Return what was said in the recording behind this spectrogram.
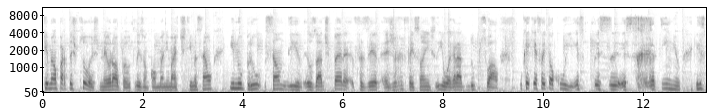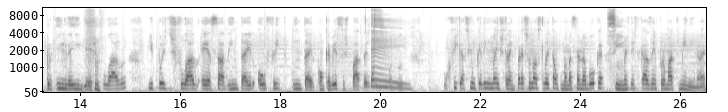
Que a maior parte das pessoas na Europa utilizam como animais de estimação e no Peru são de- usados para fazer as refeições e o agrado do pessoal. O que é que é feito ao cui? Esse, esse, esse ratinho, esse porquinho da Índia é esfolado e depois de esfolado é assado inteiro ou frito inteiro, com cabeças, patas, dentes, com tudo. O que fica assim um bocadinho meio estranho. Parece o nosso leitão com uma maçã na boca, Sim. mas neste caso em formato mini, não é?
